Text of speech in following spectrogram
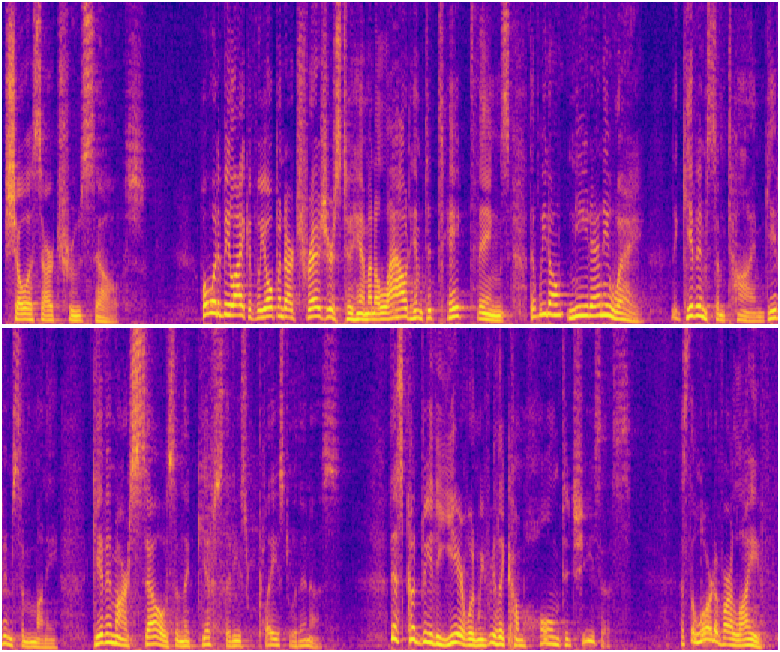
show us our true selves? What would it be like if we opened our treasures to Him and allowed Him to take things that we don't need anyway? Give Him some time, give Him some money, give Him ourselves and the gifts that He's placed within us. This could be the year when we really come home to Jesus as the Lord of our life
